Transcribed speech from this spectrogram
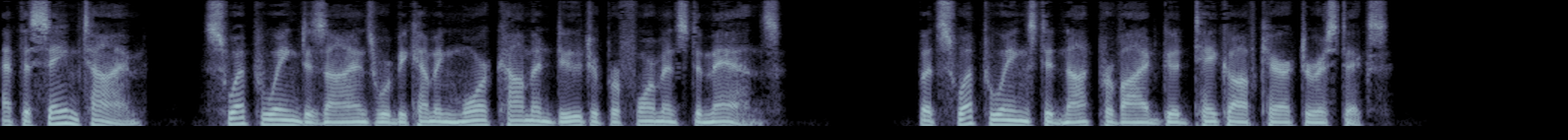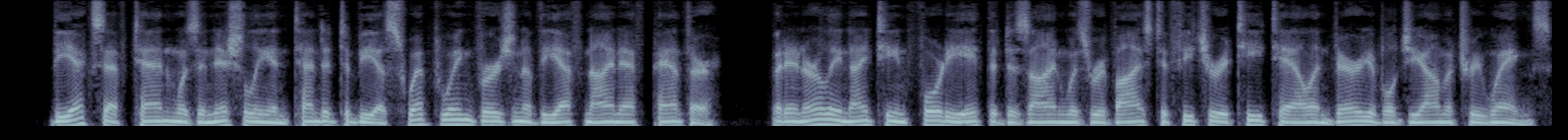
At the same time, swept wing designs were becoming more common due to performance demands. But swept wings did not provide good takeoff characteristics. The XF-10 was initially intended to be a swept-wing version of the F-9F Panther, but in early 1948 the design was revised to feature a T-tail and variable geometry wings.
